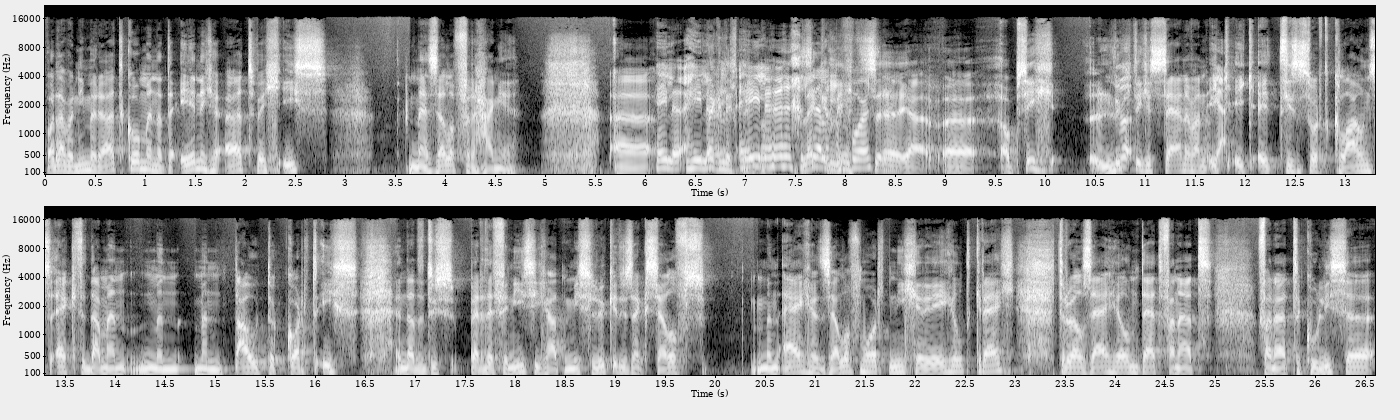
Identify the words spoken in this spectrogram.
waar dat we niet meer uitkomen en dat de enige uitweg is mijzelf verhangen. Eh, Hele, hele, Lekker licht, hele gezellige licht, eh, ja, eh, op zich luchtige scène van ik, Ja. ik, het is een soort clowns act dat mijn, mijn, mijn touw te kort is en dat het dus per definitie gaat mislukken. Dus dat ik zelfs mijn eigen zelfmoord niet geregeld krijg. Terwijl zij heel een tijd vanuit, vanuit de coulissen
